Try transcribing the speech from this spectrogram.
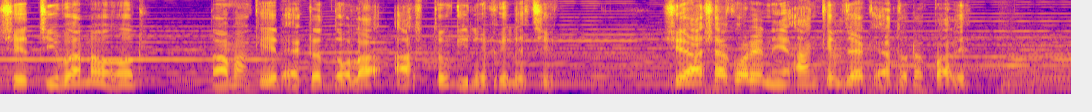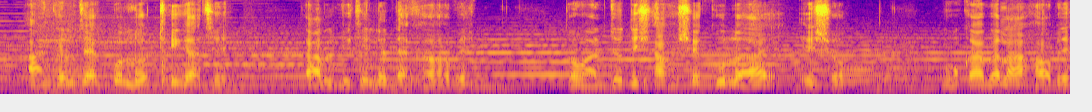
সে চিবানোর তামাকের একটা দলা আস্ত গিলে ফেলেছে। সে আশা করেনি আঙ্কেল জ্যাক এতটা পারে। আঙ্কেল জ্যাক বলল, ঠিক আছে, কাল বিকেলে দেখা হবে। তোমার যদি সাহসে কুলায়, এসো। মোকাবেলা হবে।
